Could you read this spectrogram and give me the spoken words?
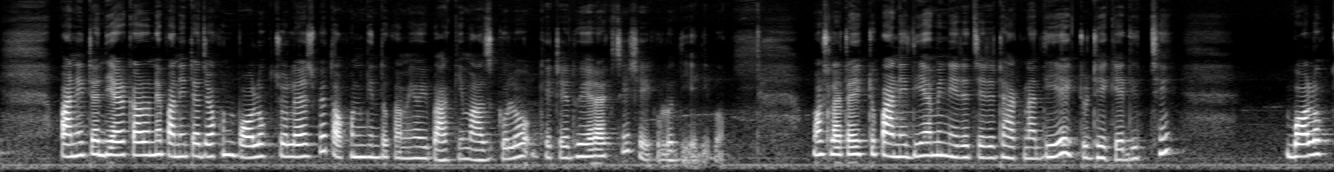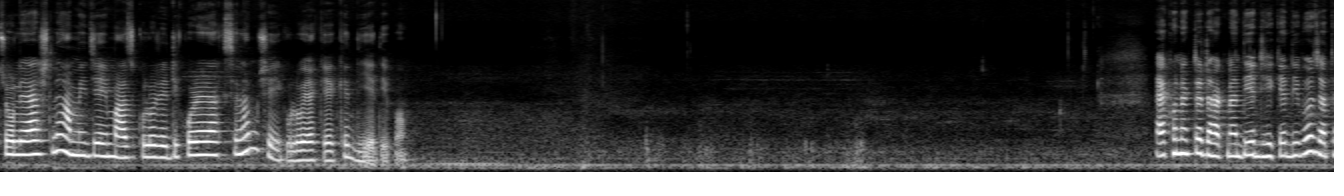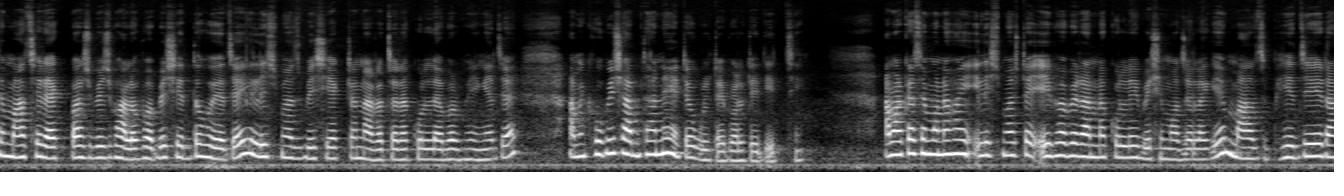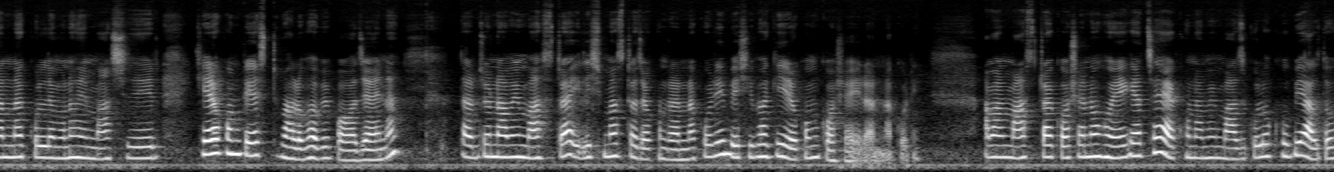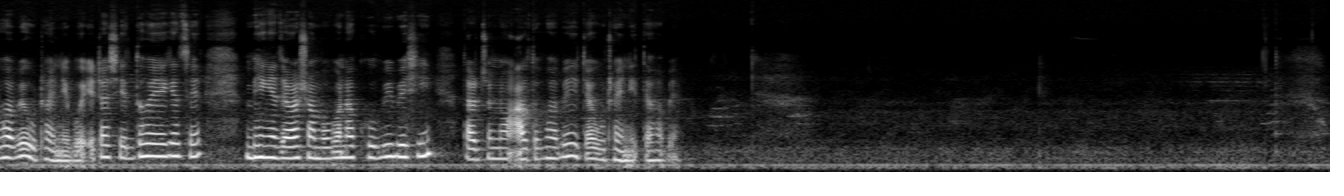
পানিটা দেওয়ার কারণে পানিটা যখন বলক চলে আসবে তখন কিন্তু আমি ওই বাকি মাছগুলো কেটে ধুয়ে রাখছি, সেইগুলো দিয়ে দিব। মশলাটা একটু পানি দিয়ে আমি নেড়ে চেড়ে ঢাকনা দিয়ে একটু ঢেকে দিচ্ছি। বলক চলে আসলে আমি যেই মাছগুলো রেডি করে রাখছিলাম সেইগুলো একে একে দিয়ে দিব। এখন একটা ঢাকনা দিয়ে ঢেকে দিব যাতে মাছের এক পাশ বেশ ভালোভাবে সেদ্ধ হয়ে যায়। ইলিশ মাছ বেশি একটা নাড়াচাড়া করলে আবার ভেঙে যায়। আমি খুবই সাবধানে এটা উল্টে পাল্টে দিচ্ছি। আমার কাছে মনে হয় ইলিশ মাছটা এইভাবে রান্না করলেই বেশি মজা লাগে। মাছ ভেজে রান্না করলে মনে হয় মাছের সেরকম টেস্ট ভালোভাবে পাওয়া যায় না। তার জন্য আমি মাছটা, ইলিশ মাছটা যখন রান্না করি, বেশিরভাগই এরকম কষাই রান্না করি। আমার মাছটা কষানো হয়ে গেছে, এখন আমি মাছগুলো খুবই আলতোভাবে উঠাই নেব। এটা সেদ্ধ হয়ে গেছে, ভেঙে যাওয়ার সম্ভাবনা খুবই বেশি, তার জন্য আলতোভাবে এটা উঠাই নিতে হবে।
